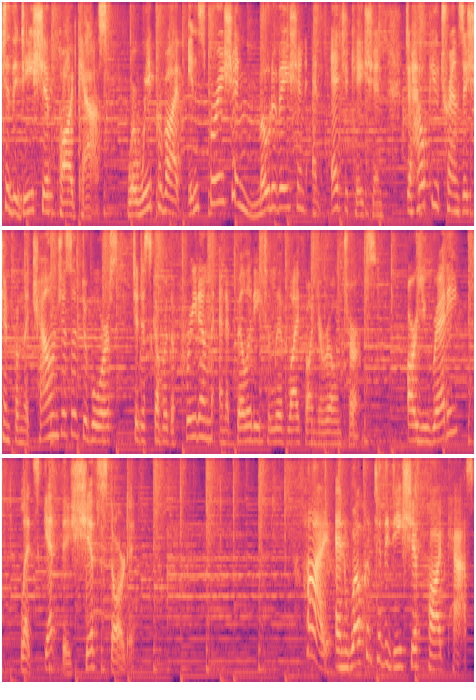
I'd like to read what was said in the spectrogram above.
to the D Shift Podcast, where we provide inspiration, motivation, and education to help you transition from the challenges of divorce to discover the freedom and ability to live life on your own terms. Are you ready? Let's get this shift started. Hi, and welcome to the D Shift Podcast.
